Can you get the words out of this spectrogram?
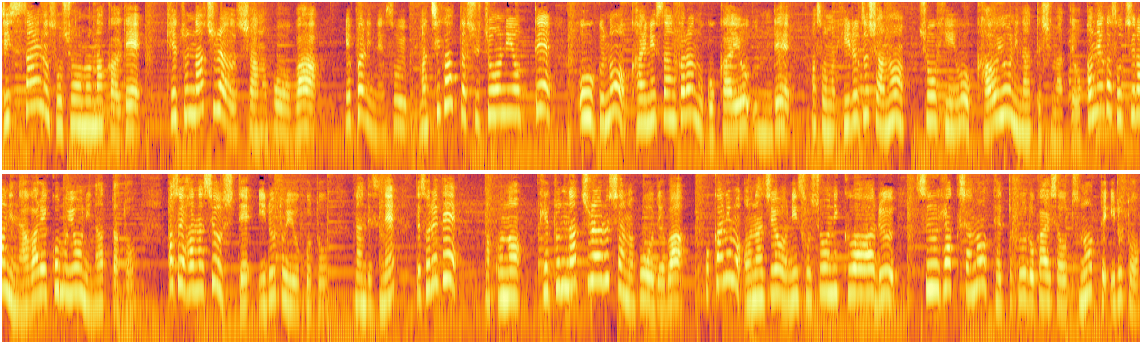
実際の訴訟の中でケトナチュラル社の方はやっぱりねそういう間違った主張によって多くの飼い主さんからの誤解を生んで、まあ、そのヒルズ社の商品を買うようになってしまってお金がそちらに流れ込むようになったと、まあ、そういう話をしているということなんですね。でそれで、まあ、このケトナチュラル社の方では他にも同じように訴訟に加わる数百社のペットフード会社を募っていると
